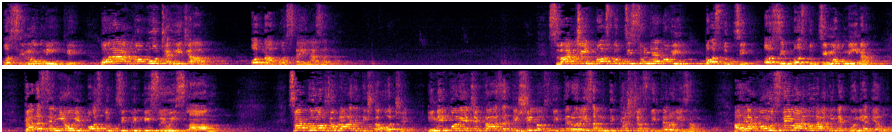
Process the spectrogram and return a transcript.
osim mu'minke, ona ako obuče hijab, odmah postaje nazadna. Svačiji postupci su njegovi postupci, osim postupci mu'mina, kada se njihovi postupci pripisuju islamu. Svako može uraditi šta hoće i niko neće kazati židovski terorizam niti kršćanski terorizam. Ali ako musliman uradi neko nedjelo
